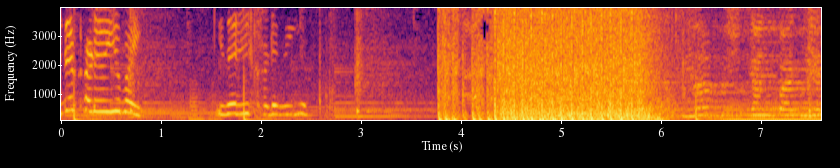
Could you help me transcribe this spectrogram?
इधर खड़े होइए भाई। हाँ, हाँ। इधर ही खड़े रहिए Got bater,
